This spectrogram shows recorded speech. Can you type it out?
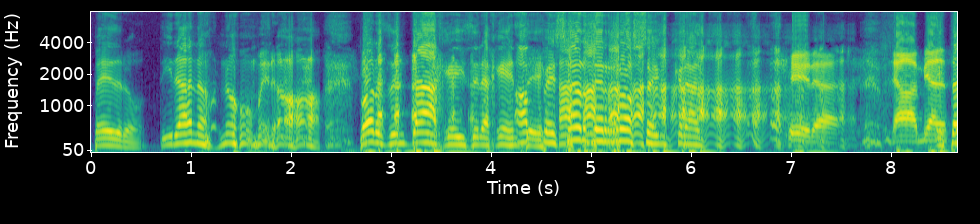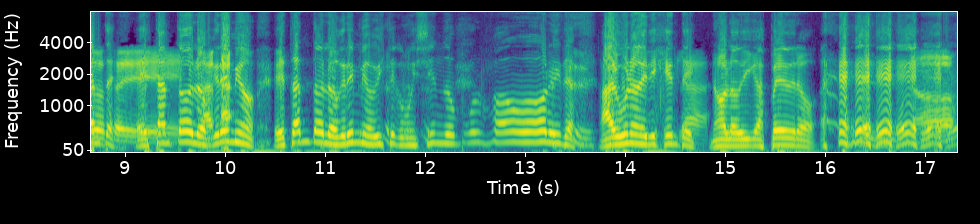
Pedro, tiranos número. Porcentaje, dice la gente. A pesar de Rosenkrantz. Era, no, mirá, Están, nosotros, eh, están todos los acá- gremios, están todos los gremios, viste, como diciendo, por favor, ¿viste? algunos dirigentes, Claro. no lo digas, Pedro. No,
